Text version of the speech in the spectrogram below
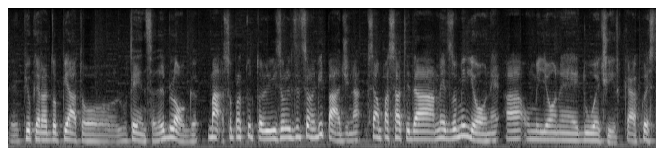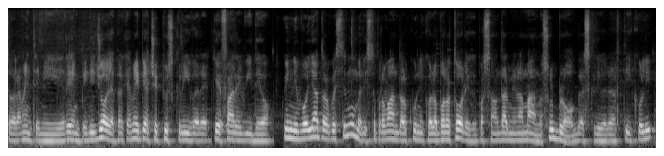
eh, più che raddoppiato l'utenza del blog, ma soprattutto le visualizzazioni di pagina siamo passati da mezzo milione a un milione e due circa. Questo veramente mi riempie di gioia perché a me piace più scrivere che fare video. Quindi invogliato da questi numeri sto provando alcuni collaboratori che possano darmi una mano sul blog a scrivere articoli,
